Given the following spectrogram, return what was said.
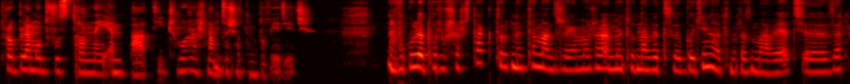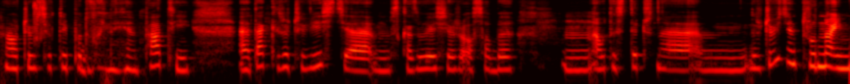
problemu dwustronnej empatii. Czy możesz nam coś o mhm. tym powiedzieć? W ogóle poruszasz tak trudny temat, że ja możemy tu nawet godzinę o tym rozmawiać. E, zacznę oczywiście od tej podwójnej empatii. E, tak, rzeczywiście mm, wskazuje się, że osoby autystyczne, mm, rzeczywiście trudno im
